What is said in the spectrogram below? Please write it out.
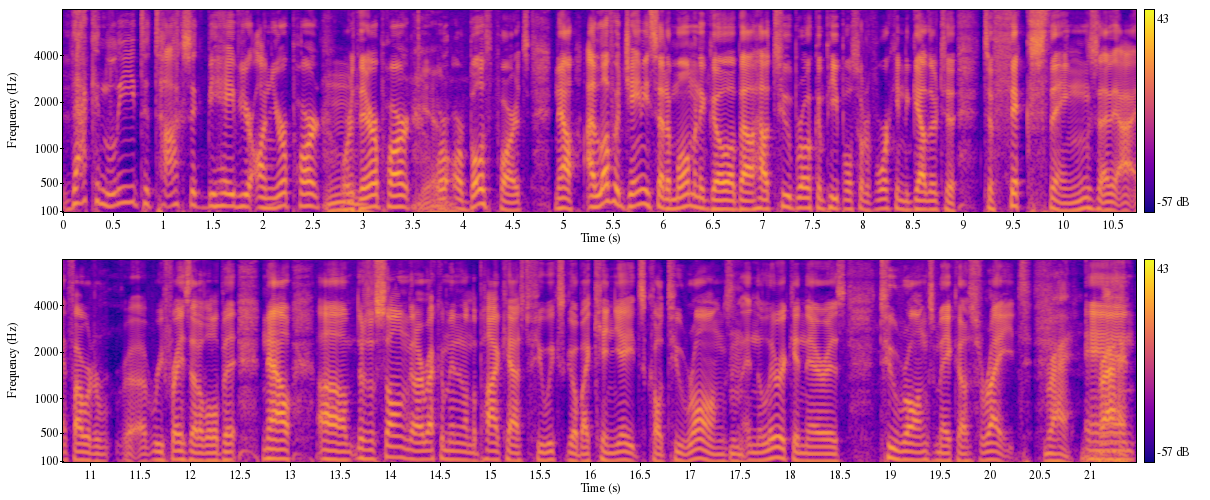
that can lead to toxic behavior on your part or their part Yeah. or, or both parts. Now, I love what Jamie said a moment ago about how two broken people sort of working together to to fix things. I, I, if I were to uh, rephrase that a little bit, now um, there's a song that I recommended on the podcast a few weeks ago by Ken Yates called Two Wrongs, and, and the lyric in there is Two wrongs make us right. Right, And right.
